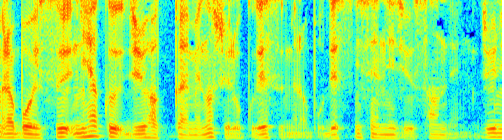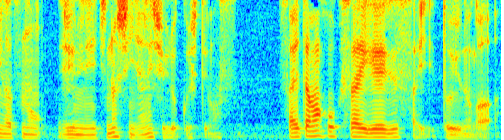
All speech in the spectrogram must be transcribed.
メラボイス218回目の収録です。メラボです。2023年12月の12日の深夜に収録しています。埼玉国際芸術祭というのが、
